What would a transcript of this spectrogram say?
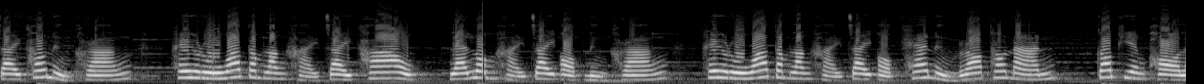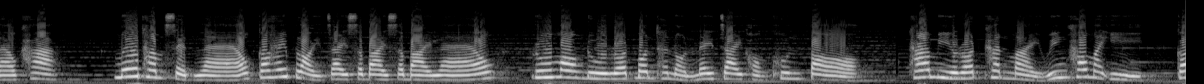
ใจเข้าหนึ่งครั้ง ให้รู้ว่ากำลังหายใจเข้า และลมหายใจออกหนึ่งครั้ง ให้รู้ว่ากำลังหายใจออกแค่หนึ่งรอบเท่านั้น ก็เพียงพอแล้วค่ะ เมื่อทำเสร็จแล้วก็ให้ปล่อยใจสบายๆแล้ว รู้มองดูรถบนถนนในใจของคุณต่อ ถ้ามีรถคันใหม่วิ่งเข้ามาอีก ก็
